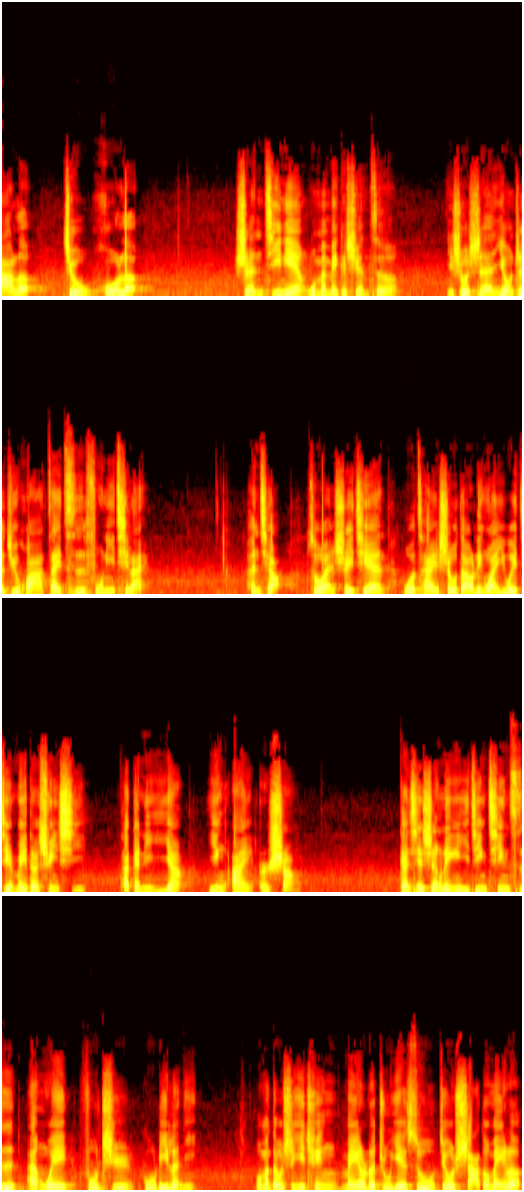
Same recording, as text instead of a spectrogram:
趴了就活了。神纪念我们每个选择。你说神用这句话再次扶你起来。很巧，昨晚睡前我才收到另外一位姐妹的讯息，她跟你一样因爱而伤。感谢圣灵已经亲自安慰、扶持、鼓励了你。我们都是一群没有了主耶稣就啥都没了，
